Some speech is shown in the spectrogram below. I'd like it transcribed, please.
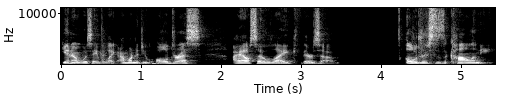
you know was able like I want to do Uldris. I also like there's a Uldris is a colony.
